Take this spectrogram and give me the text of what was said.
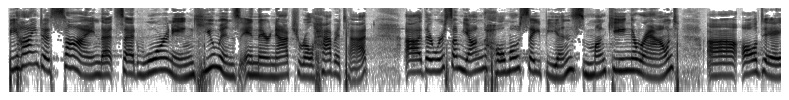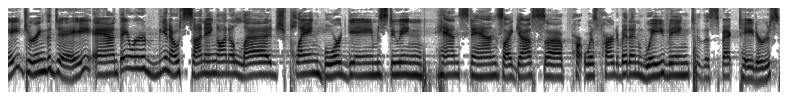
Behind a sign that said, Warning humans in their natural habitat, uh, there were some young Homo sapiens monkeying around uh, all day during the day, and they were, you know, sunning on a ledge, playing board games, doing handstands, I guess uh, part, was part of it, and waving to the spectators.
